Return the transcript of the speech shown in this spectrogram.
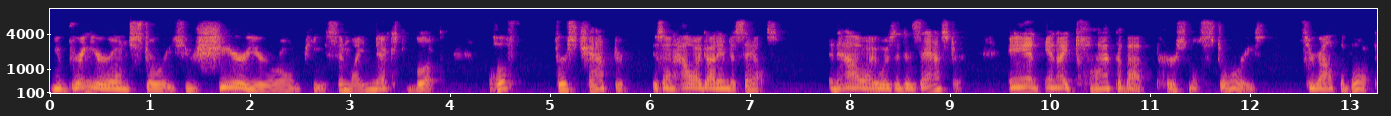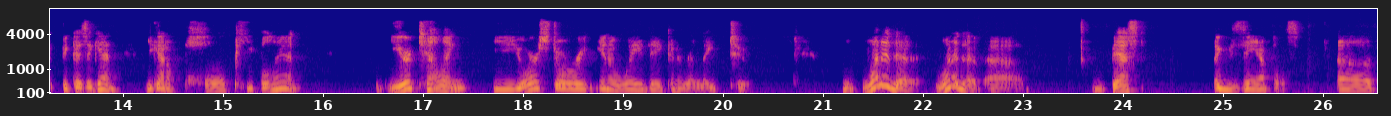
you bring your own stories, you share your own piece. In my next book, the whole first chapter is on how I got into sales and how I was a disaster. And, and I talk about personal stories throughout the book because again, you got to pull people in. You're telling your story in a way they can relate to. One of the one of the uh, best examples of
